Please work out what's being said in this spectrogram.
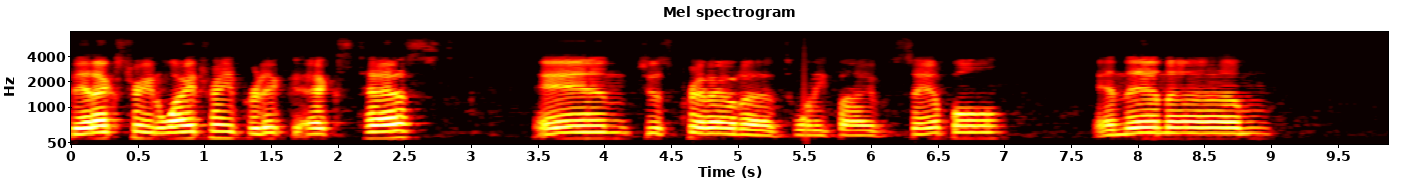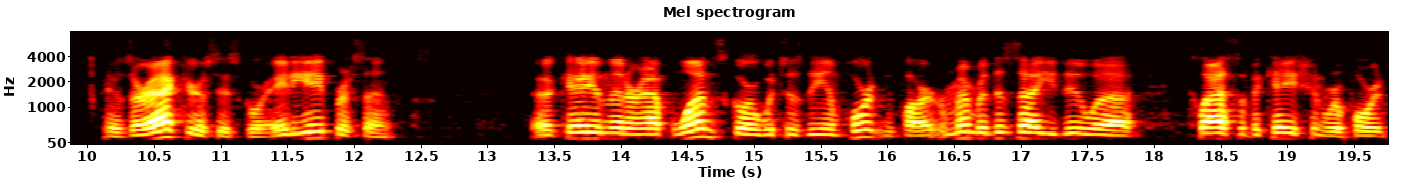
fit X train, Y train, predict X test, and just print out a 25 sample. And then um, here's our accuracy score, 88%. Okay, and then our F1 score, which is the important part. Remember, this is how you do a classification report.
